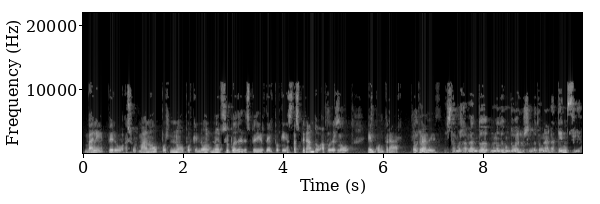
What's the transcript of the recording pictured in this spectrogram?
vale, pero a su hermano, pues no, porque no, no se puede despedir de él, porque ya está esperando a poderlo encontrar otra vez. Estamos hablando no de un duelo, sino de una latencia.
